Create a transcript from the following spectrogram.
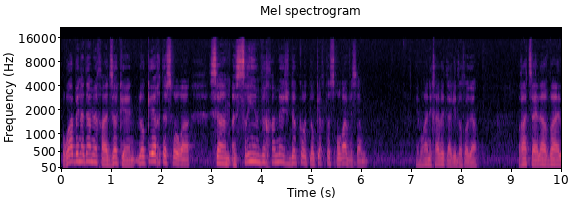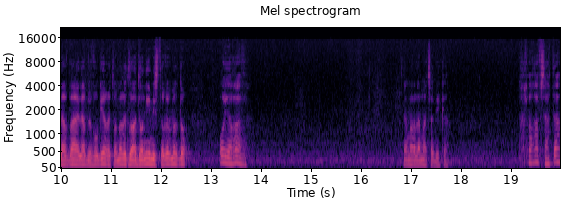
רואה בן אדם אחד, זקן, לוקח את הסחורה, שם 25 דקות, לוקח את הסחורה ושם. היא אמרה, אני חייבת להגיד לו תודה. רצה אליו, באה אליו, באה אליו, מבוגרת, אומרת לו, אדוני, מסתובב, אומרת לו, אוי, הרב. אמר לה, מה צדיקה? אמר לו, הרב, זה אתה?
